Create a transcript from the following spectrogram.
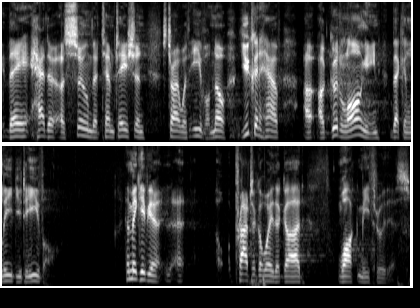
they had to assume that temptation started with evil. No, you can have a, a good longing that can lead you to evil. Let me give you a, a practical way that God walked me through this.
